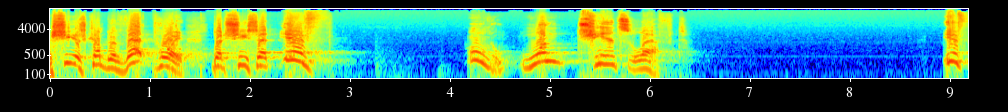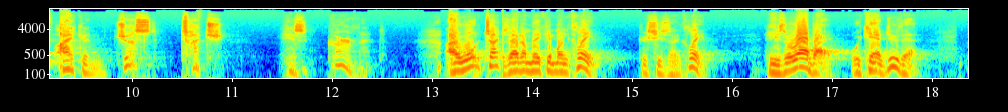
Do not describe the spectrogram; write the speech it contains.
She has come to that point. But she said, if only one chance left, if I can just touch his garment, I won't touch. That'll make him unclean because she's unclean. He's a rabbi. We can't do that.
